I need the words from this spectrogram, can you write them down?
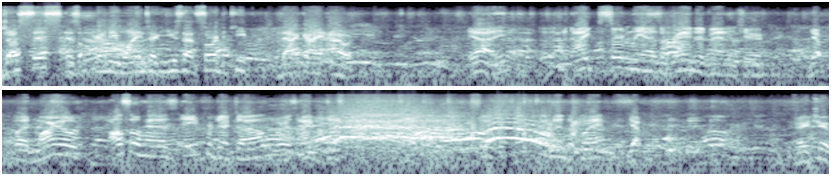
Justice is going to be wanting to use that sword to keep that guy out. Yeah, he, uh, Ike certainly has a range advantage here. Yep. But Mario also has a projectile, whereas Ike does not. So it's coming into play. Yep. Very true.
